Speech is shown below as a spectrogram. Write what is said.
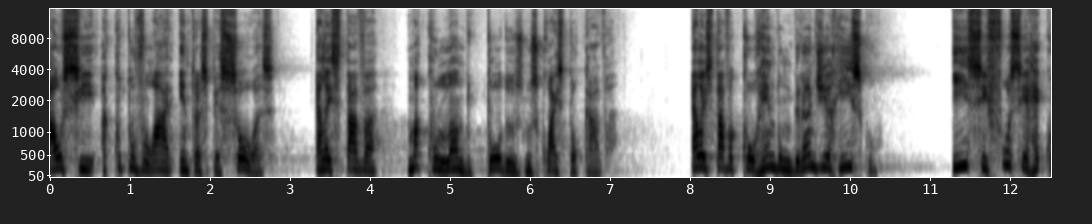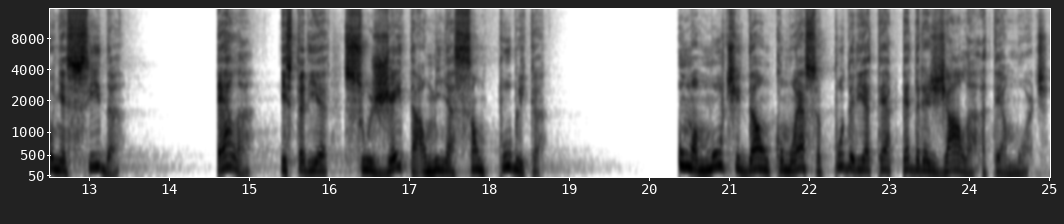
Ao se acotovelar entre as pessoas, ela estava maculando todos nos quais tocava. Ela estava correndo um grande risco e se fosse reconhecida, ela estaria sujeita à humilhação pública. Uma multidão como essa poderia até apedrejá-la até a morte.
